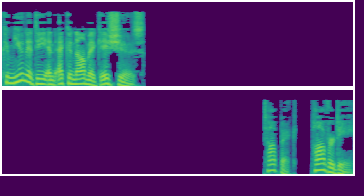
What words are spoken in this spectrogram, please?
Community and economic issues. Poverty.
